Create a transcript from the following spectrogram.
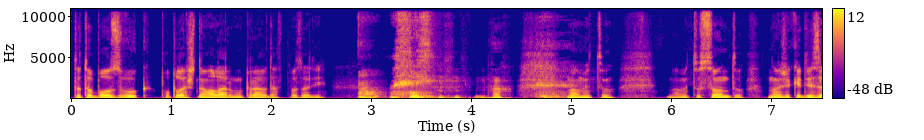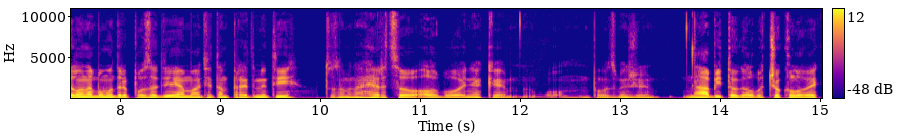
toto bol zvuk poplašného alarmu, pravda, v pozadí. Áno. no, máme, tu, máme tu sondu. No, že keď je zelené alebo modré pozadie a máte tam predmety, to znamená hercov alebo aj nejaké, povedzme, že nábytok alebo čokoľvek,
